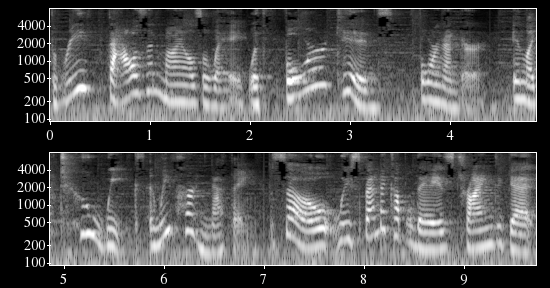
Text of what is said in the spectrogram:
3,000 miles away with four kids, four and under in like two weeks and we've heard nothing. So we spend a couple days trying to get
